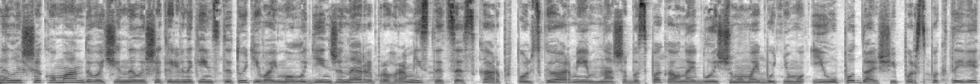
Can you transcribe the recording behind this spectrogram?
Не лише командувачі, не лише керівники інститутів, а й молоді інженери, програмісти це скарб польської армії. Наша безпека у найближчому майбутньому і у подальшій перспективі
